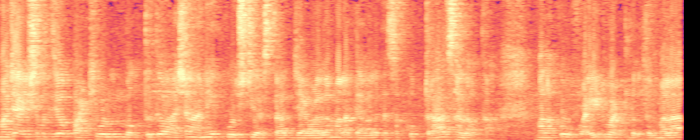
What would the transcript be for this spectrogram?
माझ्या आयुष्यामध्ये जेव्हा पाठी वळून बघतो तेव्हा अशा अनेक गोष्टी असतात ज्या वेळेला मला त्यावेळेला त्याचा खूप त्रास झाला होता. मला खूप वाईट वाटलं होतं. मला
